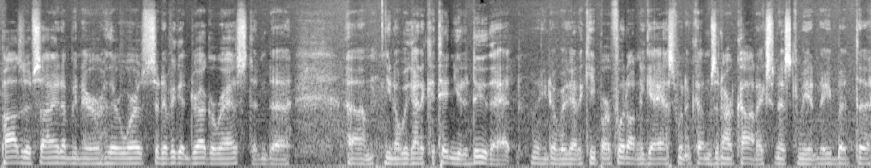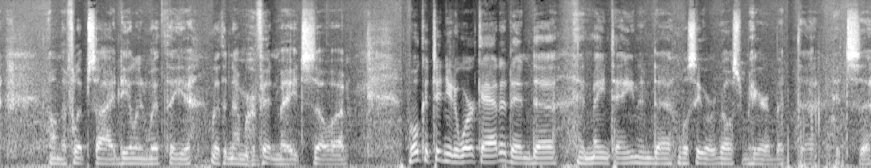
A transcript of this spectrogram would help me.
positive side, I mean there there was significant drug arrest, and uh, um, you know we got to continue to do that. You know we got to keep our foot on the gas when it comes to narcotics in this community. But uh, on the flip side, dealing with the uh, with the number of inmates, so we'll continue to work at it and uh, and maintain, and uh, we'll see where it goes from here. But uh, it's uh,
